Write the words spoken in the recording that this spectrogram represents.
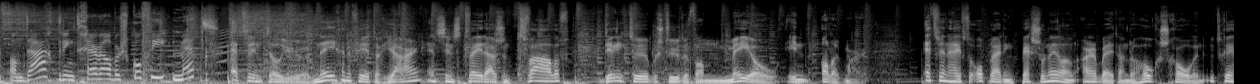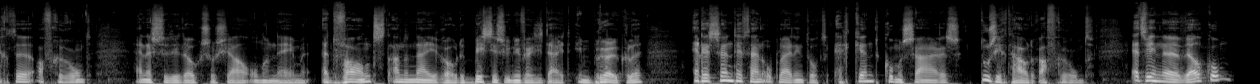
Vandaag drinkt Gerwelbers koffie met... Edwin Teljuur, 49 jaar en sinds 2012 directeur-bestuurder van MEO in Alkmaar. Edwin heeft de opleiding Personeel en Arbeid aan de Hogeschool in Utrecht eh, afgerond. En hij studeerde ook sociaal ondernemen Advanced aan de Nijrode Business Universiteit in Breukelen. En recent heeft hij een opleiding tot erkend commissaris toezichthouder afgerond. Edwin, eh, welkom.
